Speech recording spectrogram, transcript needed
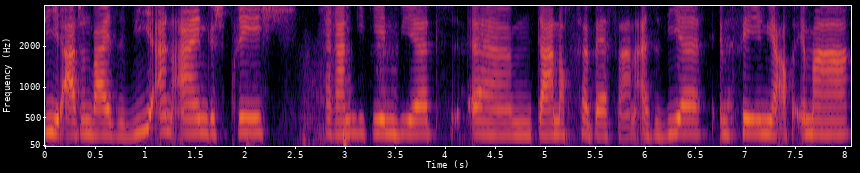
die Art und Weise, wie an ein Gespräch herangegeben wird, ähm, da noch verbessern. Also wir empfehlen ja auch immer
